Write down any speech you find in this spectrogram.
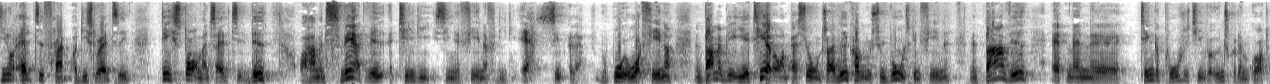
de når altid frem, og de slår altid ind. Det står man så altid ved, og har man svært ved at tilgive sine fjender, fordi de er simpelthen, nu bruger jeg ordet fjender, men bare man bliver irriteret over en person, så er vedkommende jo symbolsk en fjende. Men bare ved, at man øh, tænker positivt og ønsker dem godt.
